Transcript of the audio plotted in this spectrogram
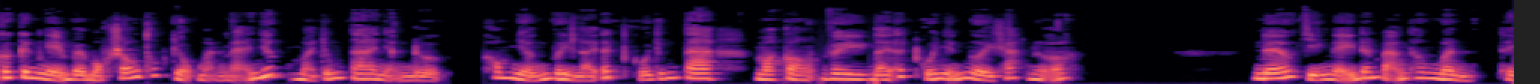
có kinh nghiệm về một số thúc giục mạnh mẽ nhất mà chúng ta nhận được không những vì lợi ích của chúng ta mà còn vì lợi ích của những người khác nữa nếu chỉ nghĩ đến bản thân mình thì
